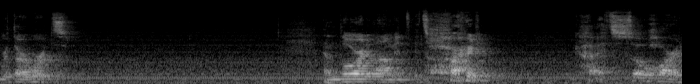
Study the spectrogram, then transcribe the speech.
with our words. And Lord, um, it, it's hard. God, it's so hard.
